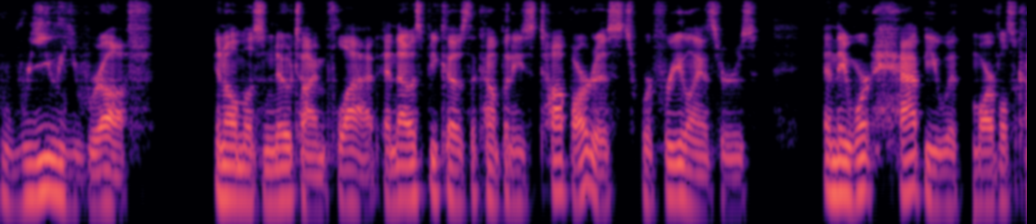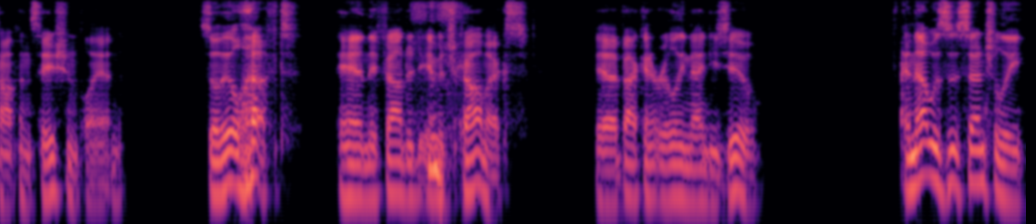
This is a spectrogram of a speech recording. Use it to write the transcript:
really rough in almost no time flat. And that was because the company's top artists were freelancers and they weren't happy with Marvel's compensation plan. So they left and they founded Image Comics uh, back in early 92. And that was essentially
